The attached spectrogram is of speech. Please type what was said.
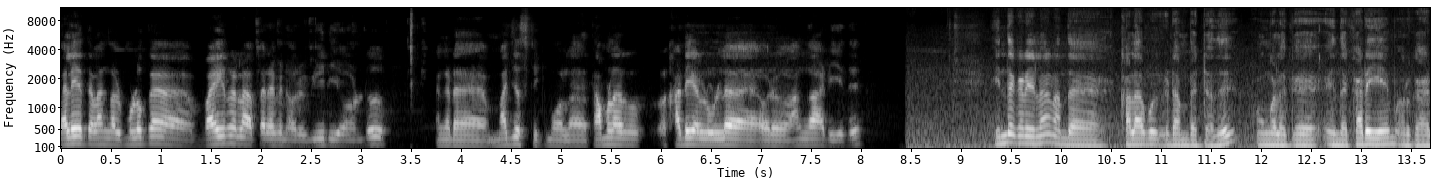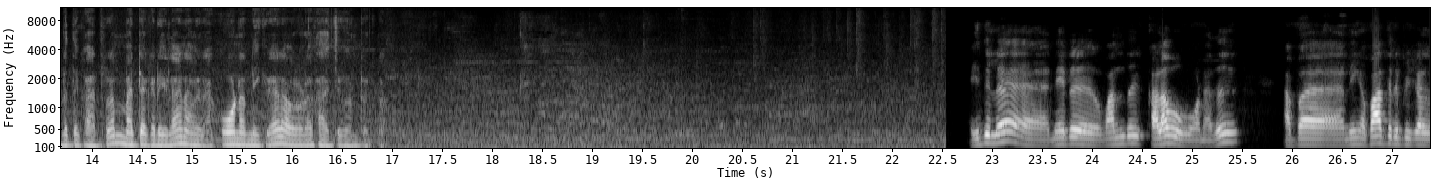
வலைத்தளங்கள் முழுக்க வைரலாக பிறவின ஒரு வீடியோ உண்டு. எங்களோட மஜஸ்டிக் மாலில் தமிழர் கடைகள் உள்ள ஒரு அங்காடி இது. இந்த கடையில் அந்த களவு இடம்பெற்றது. உங்களுக்கு இந்த கடையையும் ஒரு எடுத்து காட்டுறோம் மற்ற கடையில் நான் ஓனர் நிற்கிறார் அவரோட காய்ச்சி கொண்டிருக்கிறோம். இதில் நேற்று வந்து களவு போனது. அப்போ நீங்கள் பார்த்துருப்பீர்கள்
